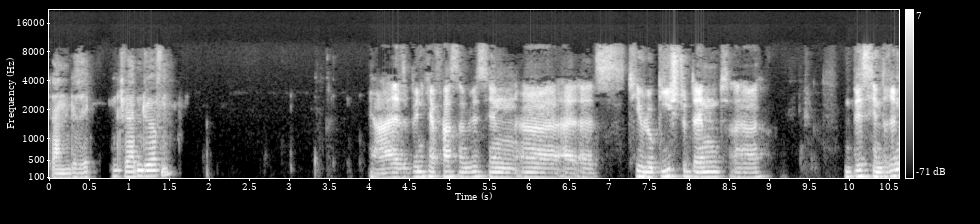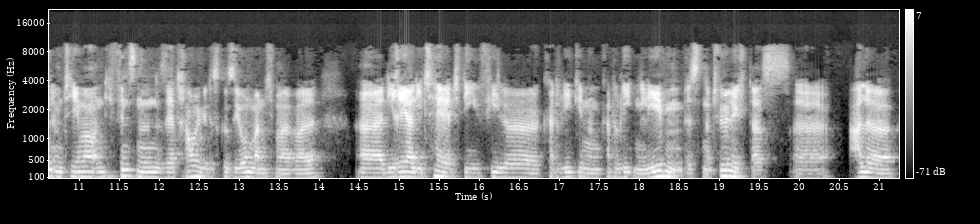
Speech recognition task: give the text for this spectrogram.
dann gesegnet werden dürfen. Ja, also bin ich ja fast ein bisschen äh, als Theologiestudent äh, ein bisschen drin im Thema und ich finde es eine sehr traurige Diskussion manchmal, weil die Realität, die viele Katholikinnen und Katholiken leben, ist natürlich, dass äh, alle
